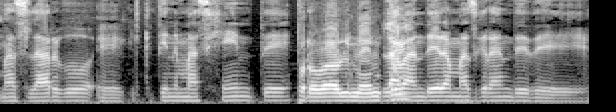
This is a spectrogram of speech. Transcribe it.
más largo, eh, el que tiene más gente, Probablemente. la bandera más grande de...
